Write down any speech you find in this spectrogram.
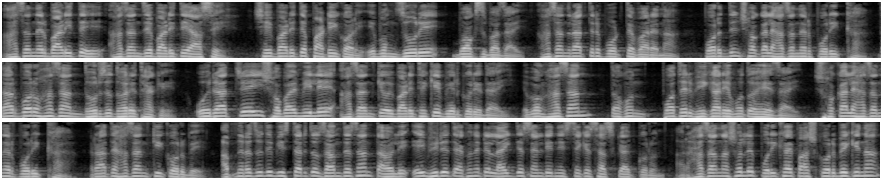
হাসানের বাড়িতে হাসান যে বাড়িতে আসে, সেই বাড়িতে পার্টি করে এবং জোরে বক্স বাজায়। হাসান রাত্রে পড়তে পারে না। পরের দিন সকালে হাসানের পরীক্ষা। তারপরও হাসান ধৈর্য ধরে থাকে। ওই রাত্রেই সবাই মিলে হাসানকে ওই বাড়ি থেকে বের করে দেয় এবং হাসান তখন পথের ভিখারির মতো হয়ে যায়। সকালে হাসানের পরীক্ষা। রাতে হাসান কি করবে? আপনারা যদি বিস্তারিত জানতে চান, তাহলে এই ভিডিওতে এখন একটা লাইক দিয়ে চ্যানেলটি নিচ থেকে সাবস্ক্রাইব করুন। আর হাসান আসলে পরীক্ষায় পাশ করবে কিনা,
